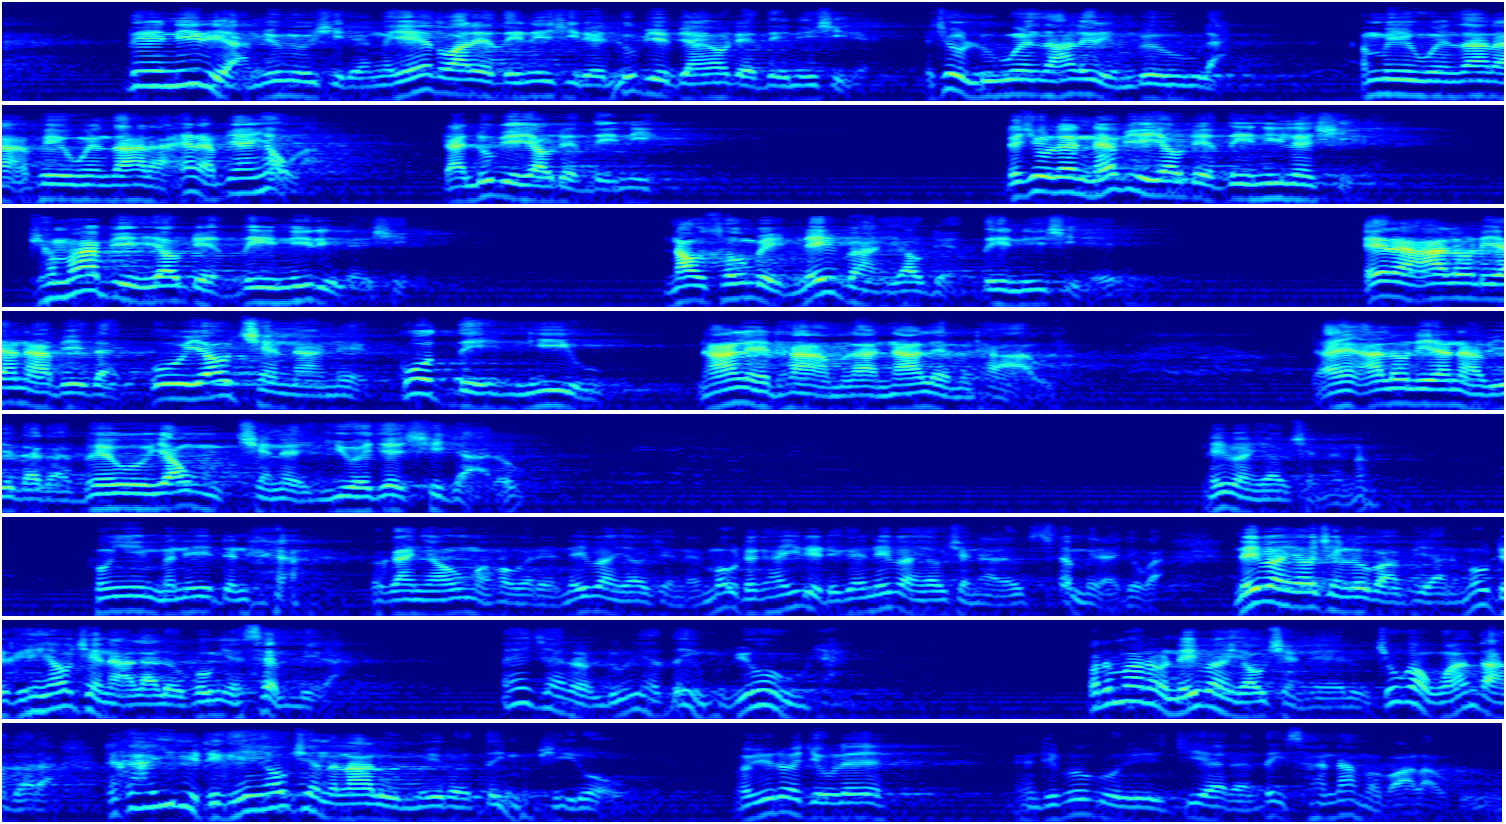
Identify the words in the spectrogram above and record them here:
သေနည်းတွေအမျိုးမျိုးရှိတယ်ငရဲသွားတဲ့သေနည်းရှိတယ်လူပြပြန်ရောက်တဲ့သေနည်းရှိတယ်တချို့လူဝင်စားလေးတွေမတွေ့ဘူးလားအမေဝင်စားတာအဖေဝင်စားတာအဲ့ဒါပြန်ရောက်လာဒါလူပြရောက်တဲ့သေနည်းတချို့လဲနတ်ပြရောက်တဲ့သေနည်းလည်းရှိတယ်ဗြဟ္မပြရောက်တဲ့သေနည်းတွေလည်းရှိတယ်နောက်ဆုံးပိနိဗ္ဗာန်ရောက်တဲ့သေနည်းရှိတယ်အဲ့ဒါအလုံးတရားနာပြည်သက်ကိုရောက်ချင်တာနဲ့ကိုသေနည်းကို နားလည်ထားမလားနားလည်မထားဘူးဒါရင်အလုံးတရားနာပြည်သက်ကဘယ်ကိုရောက်ချင်တဲ့ရည်ရွယ်ချက်ရှိကြတော့နိဗ္ဗာန်ရောက်ချင်တယ်နော်ဘုန်းကြီးမနေ့တနေ့ပကံညောင်းမှာဟောခဲ့တယ်နိဗ္ဗာန်ရောက်ချင်တယ်မဟုတ်တခါကြီးတွေတကယ်နိဗ္ဗာန်ရောက်ချင်တာလို့ဆက်မိတာကြောက်ကနိဗ္ဗာန်ရောက်ချင်လို့ပါဖေရတယ်မဟုတ်တကယ်ရောက်ချင်တာလားလို့ဘုန်းကြီးဆက်မိတာအဲကြတော့လူတွေကသိမပြောဘူးဗျာပထမတော့နိဗ္ဗာန်ရောက်ချင်တယ်လို့ကျုပ်ကဝမ်းသာသွားတာတခါကြီးတွေတကယ်ရောက်ချင်သလားလို့မေးတော့သိမဖြေတော့ဘူး မဖြေတော့ကျုပ်လည်းဒီပုဂ္ဂိုလ်ကြီးကြည့်ရတာသိဆန္ဒမပါတော့ဘူး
